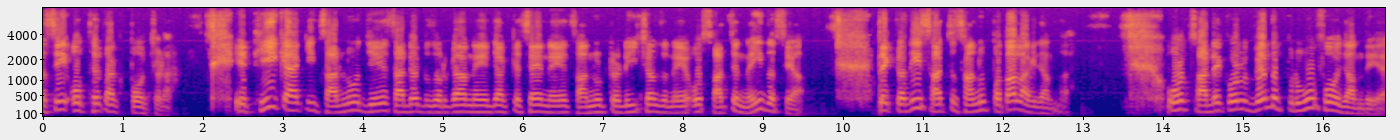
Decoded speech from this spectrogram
ਅਸੀਂ ਉੱਥੇ ਤੱਕ ਪਹੁੰਚਣਾ। ਇਹ ਠੀਕ ਹੈ ਕਿ ਸਾਨੂੰ ਜੇ ਸਾਡੇ ਬਜ਼ੁਰਗਾਂ ਨੇ ਜਾਂ ਕਿਸੇ ਨੇ ਸਾਨੂੰ ਟ੍ਰੈਡੀਸ਼ਨਸ ਨੇ ਉਹ ਸੱਚ ਨਹੀਂ ਦੱਸਿਆ, ਤੇ ਕਦੀ ਸੱਚ ਸਾਨੂੰ ਪਤਾ ਲੱਗ ਜਾਂਦਾ ਉਹ ਸਾਡੇ ਕੋਲ ਵਿਦ ਪ੍ਰੂਫ ਹੋ ਜਾਂਦੇ ਆ।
